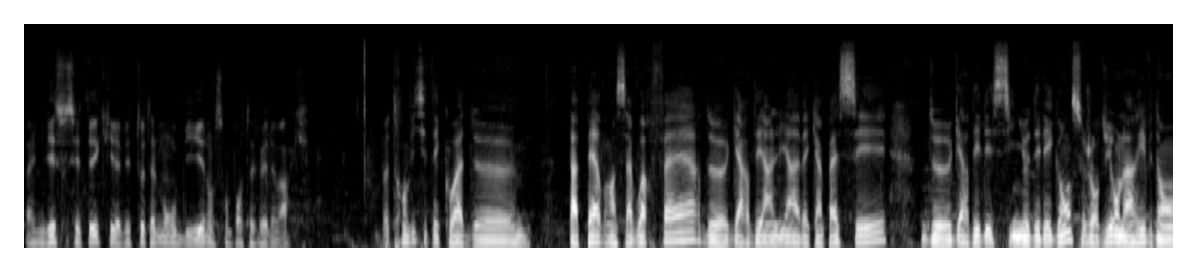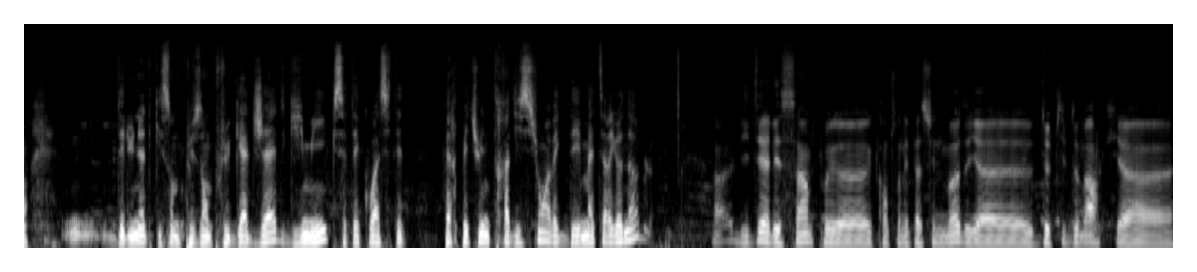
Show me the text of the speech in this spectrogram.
à une vieille société qu'il avait totalement oubliée dans son portefeuille de marque. Votre envie, c'était quoi De pas perdre un savoir-faire, de garder un lien avec un passé, de garder des signes d'élégance? Aujourd'hui, on arrive dans des lunettes qui sont de plus en plus gadgets, gimmicks. C'était quoi? C'était perpétuer une tradition avec des matériaux nobles? Ah, L'idée, elle est simple. Euh, quand on est passé de mode, il y a deux types de marques. Il y a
